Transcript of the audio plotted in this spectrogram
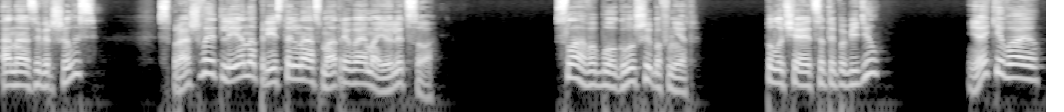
она завершилась?» Спрашивает Лена, пристально осматривая мое лицо. «Слава богу, ушибов нет. Получается, ты победил?» Я киваю,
